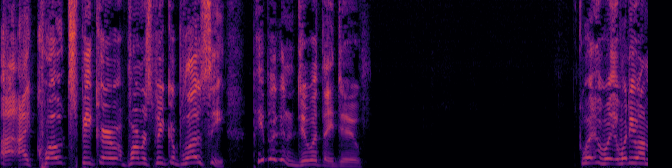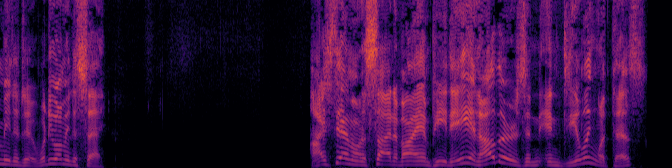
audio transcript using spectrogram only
I, I quote Speaker, former Speaker Pelosi. People are going to do what they do. What, what, what do you want me to do? What do you want me to say? I stand on the side of IMPD and others in, in dealing with this.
